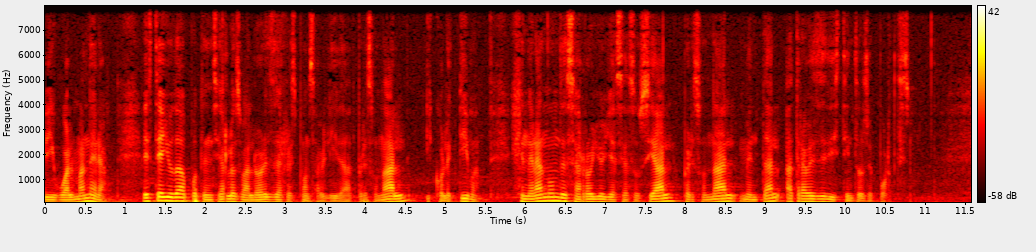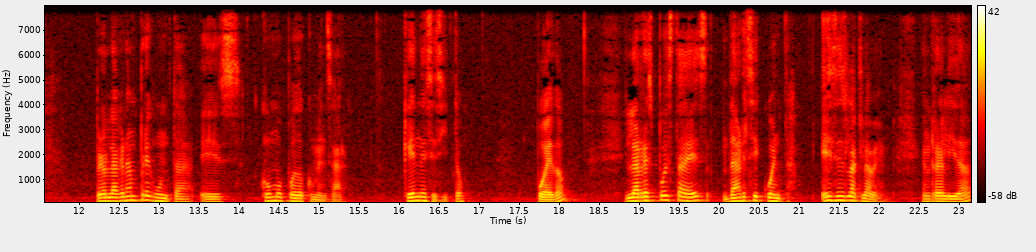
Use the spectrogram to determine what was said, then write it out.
de igual manera, este ayuda a potenciar los valores de responsabilidad personal y colectiva, generando un desarrollo ya sea social, personal, mental a través de distintos deportes. Pero la gran pregunta es, ¿cómo puedo comenzar? ¿Qué necesito? ¿Puedo? La respuesta es darse cuenta. Esa es la clave. En realidad,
